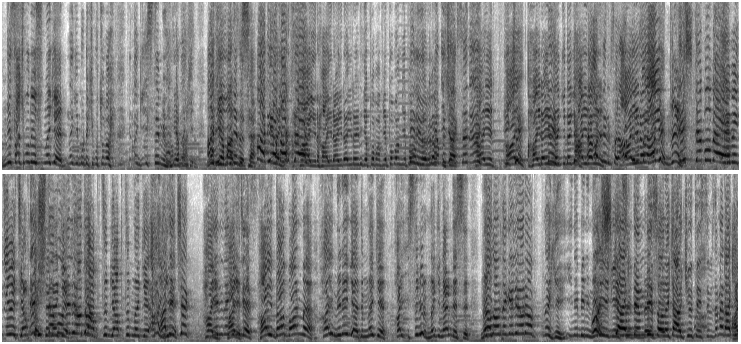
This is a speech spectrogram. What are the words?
Ne saçmalıyorsun Nagi? Nagi buradaki butonu Nagi istemiyorum. Hadi yaparsın. Nagi, Hadi Nagi, yaparsın. yine mi sen? Hadi Nagi, yaparsın. Hayır hayır hayır hayır hayır yapamam yapamam yapamam. Biliyorum, Nagi, yapacaksın. Üç, Hayır iki, hayır hayır hayır bir. Nagi Nagi hayır hayır. Aferin sana. Aferin Hayır sana. hayır. Hadi. hayır. İşte bu be. Evet evet yaptım İşte işte bu, Nagi. biliyordum. Yaptım yaptım Nagi. Ah, Hadi yine- çık. Hayır, Yerine hayır. gideceğiz. Hayır daha var mı? Hayır nereye geldim Nagi? Hayır istemiyorum Nagi neredesin? Nagi, Kal orada geliyorum. Nagi yine beni nereye Hoş getirdin geldin bir Nagi? sonraki IQ testimize merak etme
